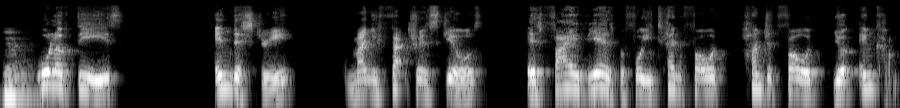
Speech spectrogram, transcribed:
yeah, all of these industry manufacturing skills is five years before you tenfold, hundredfold your income.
